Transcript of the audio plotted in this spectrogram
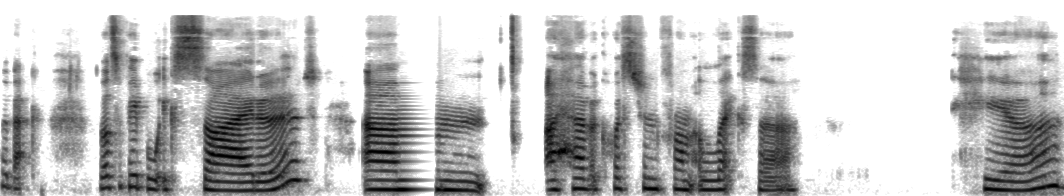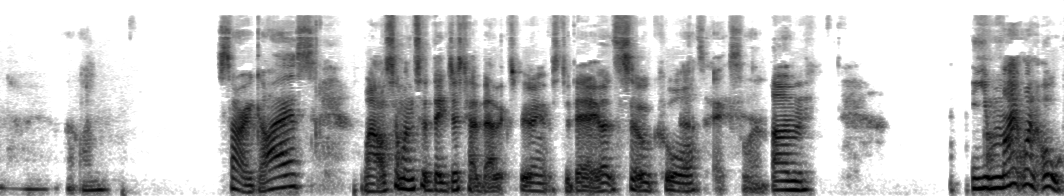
We're back. Lots of people excited. Um, I have a question from Alexa here. That one. Sorry, guys. Wow, someone said they just had that experience today. That's so cool. That's excellent. Um, you might want. Oh,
